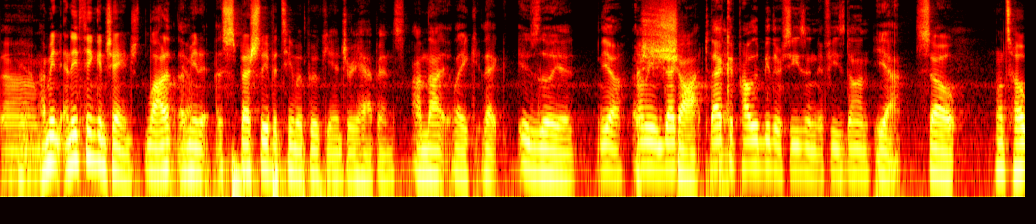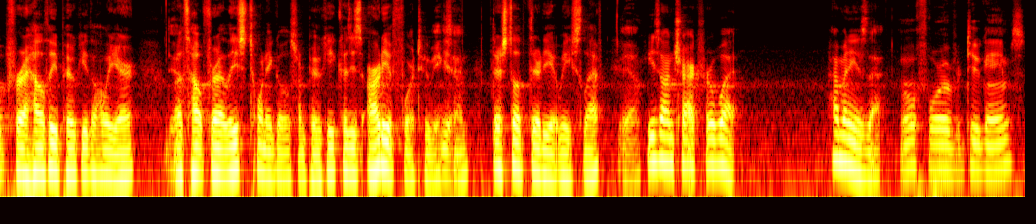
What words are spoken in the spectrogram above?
Yeah. Um, I mean, anything can change. A lot of, I mean, especially if a team of Pukki injury happens. I'm not like that is really a yeah. I mean, that, shot that could probably be their season if he's done. Yeah. So let's hope for a healthy Pukki the whole year. Yeah. Let's hope for at least 20 goals from Pukki because he's already at four two weeks Yeah. in. There's still 38 weeks left. Yeah. He's on track for what? How many is that? Well, four over two games.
